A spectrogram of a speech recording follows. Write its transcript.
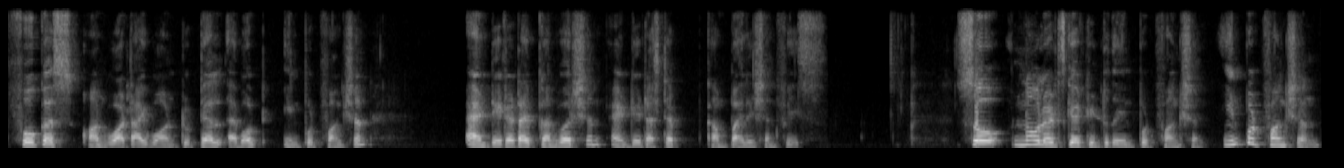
focus on what I want to tell about input function and data type conversion and data step compilation phase. So now let's get into the input function. Input function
